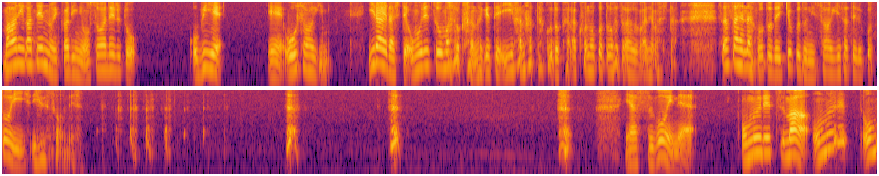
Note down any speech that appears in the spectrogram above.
周りが天の怒りに襲われると怯ええー、大騒ぎに。イライラしてオムレツを窓から投げて言い放ったことからこのことわざは生まれました。些細なことで極度に騒ぎ立てることを言うそうです。いや、すごいね。オムレツ、まあ、オムレ、オム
